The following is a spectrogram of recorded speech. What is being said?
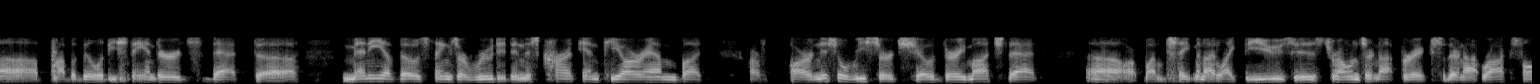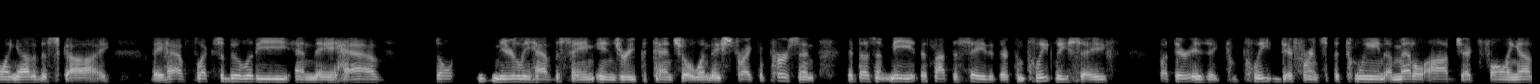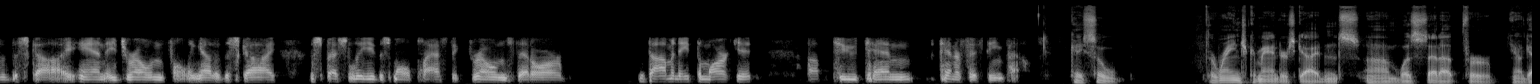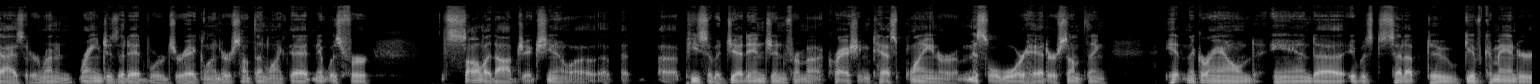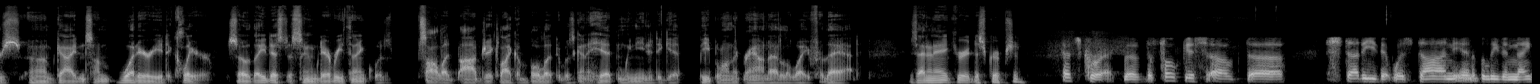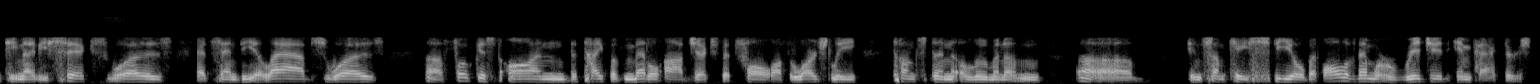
uh, probability standards that uh, many of those things are rooted in this current NPRM, but our, our initial research showed very much that uh, one statement I like to use is drones are not bricks. They're not rocks falling out of the sky. They have flexibility and they have, don't nearly have the same injury potential when they strike a person. That doesn't mean, that's not to say that they're completely safe, but there is a complete difference between a metal object falling out of the sky and a drone falling out of the sky, especially the small plastic drones that are dominate the market up to 10 10 or 15 pounds. Okay, so the range commander's guidance um, was set up for you know guys that are running ranges at Edwards or Eglin or something like that, and it was for solid objects, you know, a, a, a, piece of a jet engine from a crashing test plane or a missile warhead or something hitting the ground. And uh, it was set up to give commanders um, guidance on what area to clear. So they just assumed everything was solid object like a bullet that was going to hit, and we needed to get people on the ground out of the way for that. Is that an accurate description? That's correct. The, the focus of the study that was done in, I believe, in 1996 was at Sandia Labs was uh, focused on the type of metal objects that fall off, largely tungsten, aluminum, uh, in some case steel, but all of them were rigid impactors.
